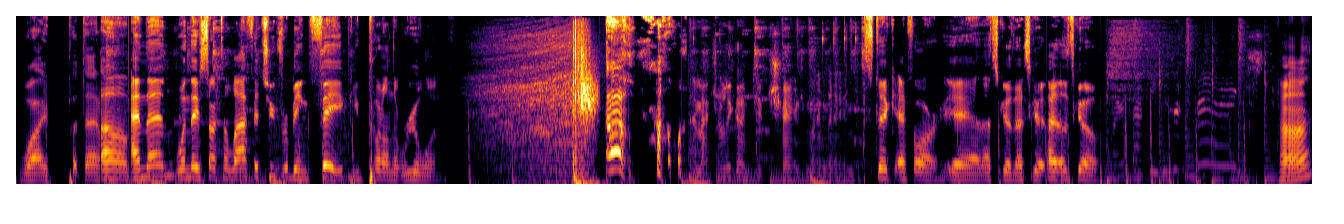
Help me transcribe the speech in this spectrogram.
why I put that. Um, and then when they start to laugh at you for being fake, you put on the real one. Oh! I'm actually going to change my name. Stick FR. Yeah, that's good. That's good. All right, let's go. Huh?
